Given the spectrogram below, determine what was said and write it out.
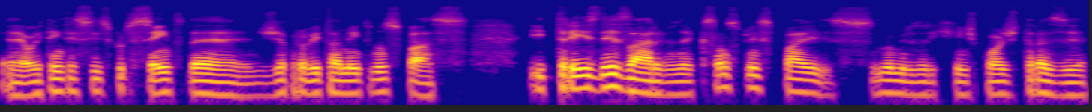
é, 86% de, de aproveitamento nos passes, e 3 desarmes, né, que são os principais números ali que a gente pode trazer.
